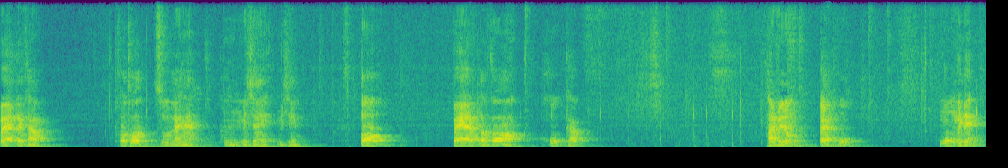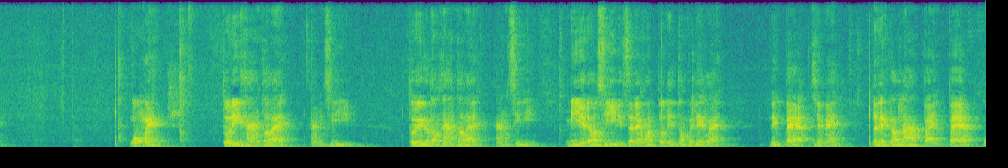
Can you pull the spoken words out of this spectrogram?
แปดนะครับ ขอโทษศูนย์แล้วฮะ อืมไม่ใช่ ไม่ใช่ ตอบแปดแล้วก็หกครับ ผ่านไหมลูกแปดหกงงไหมเนี่ย งงไหม ตัวนี้ห่างเท่าไหร่ ห่างสี่ ตัวนี้ก็ต้องห่างเท่าไหร่ ห่างสี่ มีอยู่แล้วสี่แสดงว่าตัวนี้ต้องเป็นเลขอะไร เลขแปดใช่ไหม แล้วเลยก็ลากไปแปดห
